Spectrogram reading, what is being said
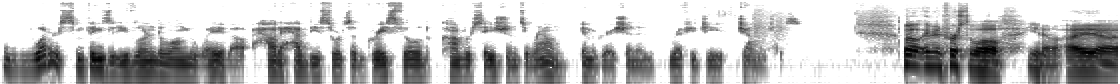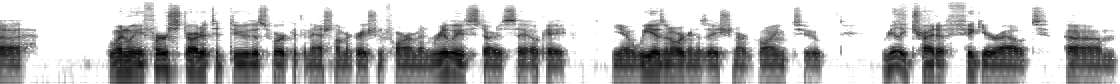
what are some things that you've learned along the way about how to have these sorts of grace filled conversations around immigration and refugee challenges? Well, I mean, first of all, you know, I uh, when we first started to do this work at the National Immigration Forum and really started to say, okay, you know, we as an organization are going to really try to figure out um,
